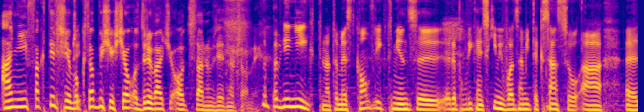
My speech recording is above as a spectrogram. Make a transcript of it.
ani faktycznie, bo kto by się chciał odrywać od Stanów Zjednoczonych? No, pewnie nikt, natomiast konflikt między republikańskimi władzami Teksasu a e,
